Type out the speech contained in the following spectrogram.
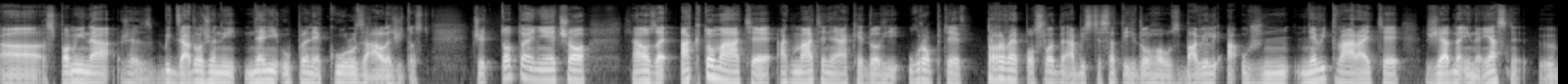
uh, spomína, že byť zadlžený není úplne cool záležitosť. Čiže toto je niečo, naozaj, ak to máte, ak máte nejaké dlhy, urobte prvé, posledné, aby ste sa tých dlhov zbavili a už nevytvárajte žiadne iné. Jasne, e,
